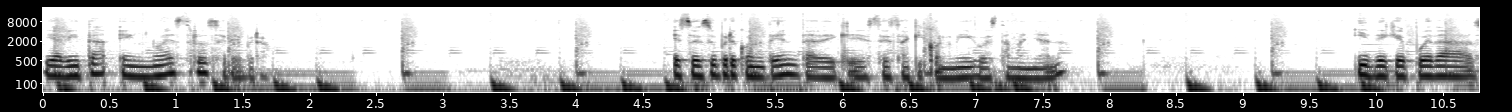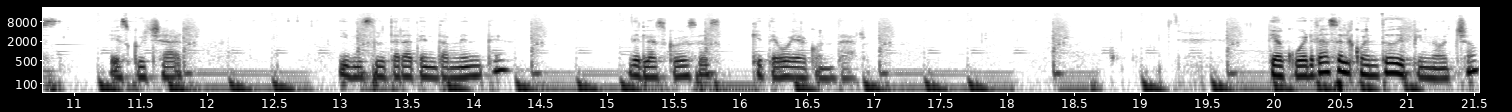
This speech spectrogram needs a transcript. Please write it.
y habita en nuestro cerebro. Estoy súper contenta de que estés aquí conmigo esta mañana y de que puedas escuchar y disfrutar atentamente de las cosas que te voy a contar. ¿Te acuerdas el cuento de Pinocho?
